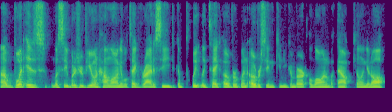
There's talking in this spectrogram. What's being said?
Uh, what is, let's see, what is your view on how long it will take a variety seed to completely take over when overseeding? Can you convert a lawn without killing it off?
